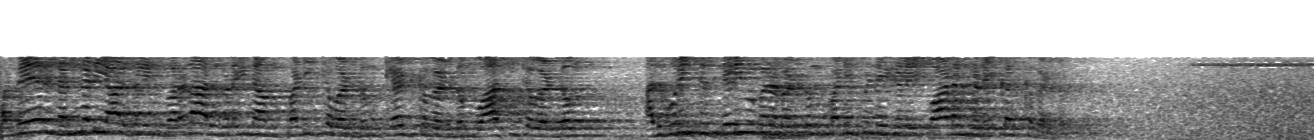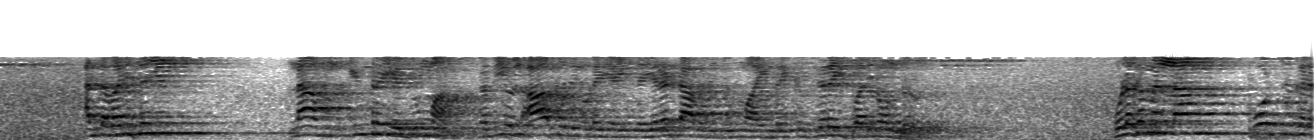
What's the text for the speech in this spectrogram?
பல்வேறு நன்னடியார்களின் வரலாறுகளை நாம் படிக்க வேண்டும் கேட்க வேண்டும் வாசிக்க வேண்டும். அது குறித்து தெளிவு பெற வேண்டும் படிப்பினைகளை பாடங்களை கற்க வேண்டும். அந்த வரிசையில் நாம் இன்றைய ஜும்மா ரபியுல் ஆசதினுடைய இந்த இரண்டாவது ஜும்மா இன்றைக்கு சிறை பதினொன்று. உலகமெல்லாம் போற்றுகிற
